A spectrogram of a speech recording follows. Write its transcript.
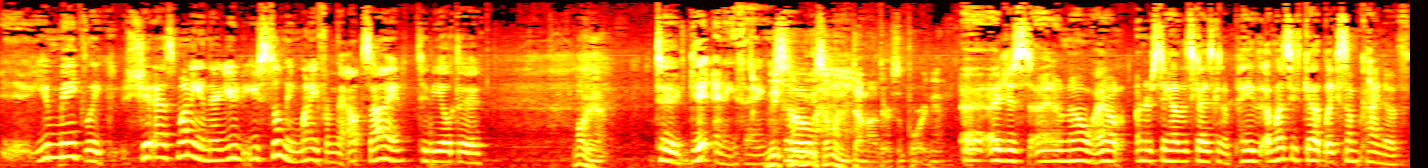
you make like shit ass money in there. You you still need money from the outside to be able to oh yeah. to get anything. You need, some, so need someone dumb out there supporting you. I, I just I don't know. I don't understand how this guy's gonna pay unless he's got like some kind of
